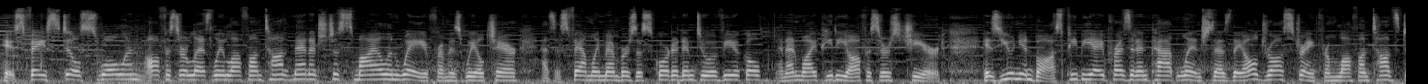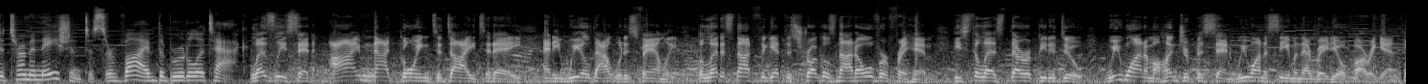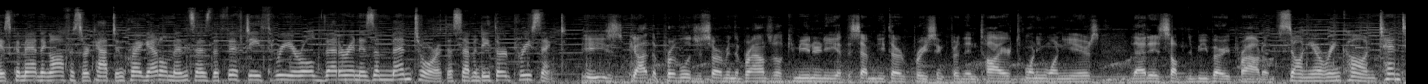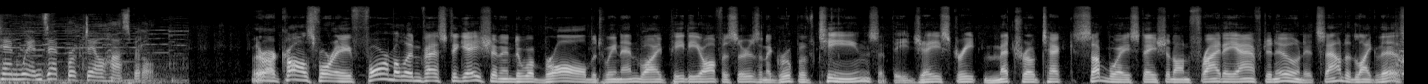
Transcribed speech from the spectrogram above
His face still swollen, Officer Leslie LaFontant managed to smile and wave from his wheelchair as his family members escorted him to a vehicle and NYPD officers cheered. His union boss, PBA President Pat Lynch, says they all draw strength from LaFontant's determination to survive the brutal attack. Leslie said, I'm not going to die today, and he wheeled out with his family. But let us not forget the struggle's not over for him. He still has therapy to do. We want him 100%. We want to see him in that radio car again. His commanding officer, Captain Craig Edelman, says the 53 year old veteran is a mentor at the 73rd Precinct. He's got the privilege of serving the Brownsville community at the 73rd Precinct for the entire 21 years. That is something to be very proud of. Sonia Rincon, 1010 wins at Brookdale Hospital. There are calls for a formal investigation into a brawl between NYPD officers and a group of teens at the Jay Street Metrotech subway station on Friday afternoon. It sounded like this.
